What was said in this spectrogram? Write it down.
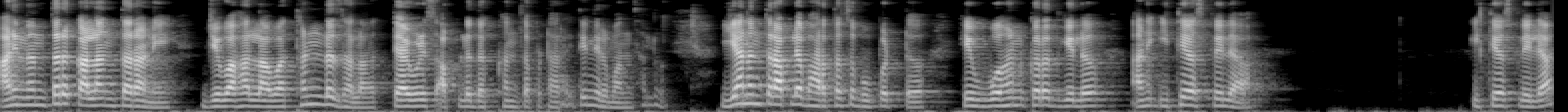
आणि नंतर कालांतराने जेव्हा हा लावा थंड झाला त्यावेळेस आपलं दख्खनचं पठार आहे ते निर्माण झालं. यानंतर आपल्या भारताचं भूपट्ट हे वहन करत गेलं आणि इथे असलेल्या इथे असलेल्या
